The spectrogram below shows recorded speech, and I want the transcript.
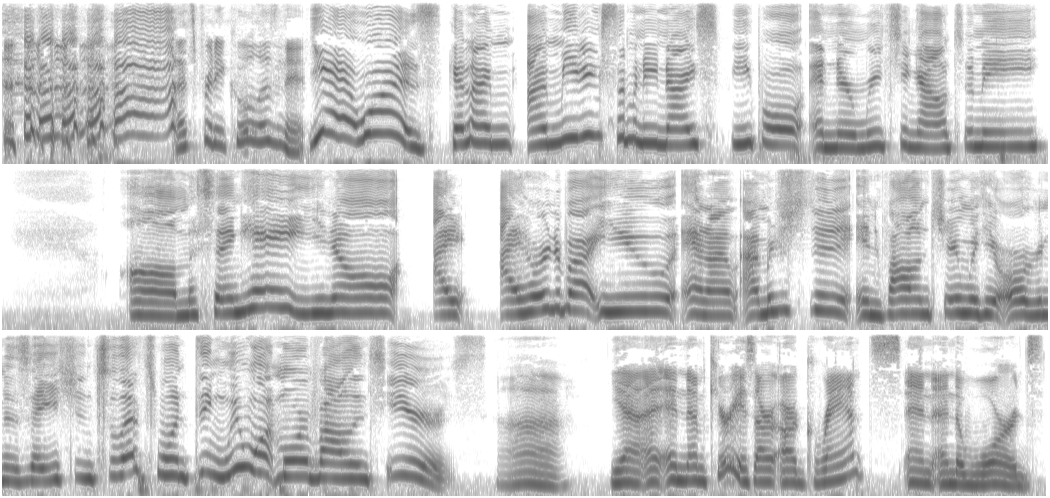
That's pretty cool, isn't it? yeah, it was. And I'm I'm meeting so many nice people and they're reaching out to me, um, saying, Hey, you know, I I heard about you and I'm I'm interested in volunteering with your organization. So that's one thing. We want more volunteers. Ah, yeah. And I'm curious, are, are grants and, and awards,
